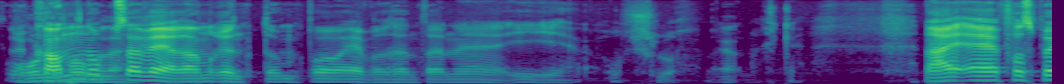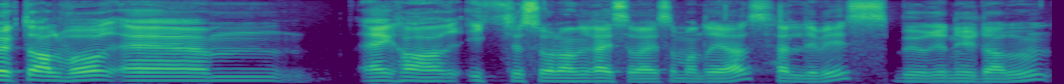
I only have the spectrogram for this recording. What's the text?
Så du kan observere han rundt om på EVO-sentrene i Oslo. Ja. Nei, eh, for spøk til alvor. Eh, jeg har ikke så lang reisevei som Andreas, heldigvis. Bor i Nydalen.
